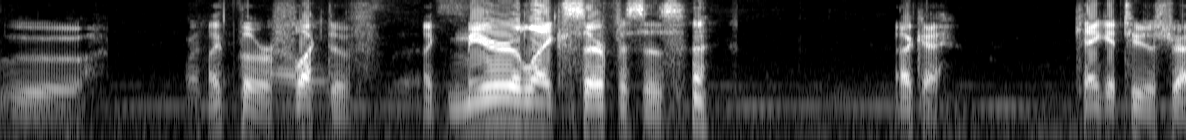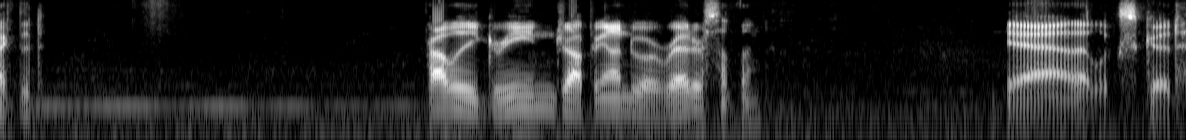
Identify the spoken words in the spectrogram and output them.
Ooh, What like the hell reflective, like mirror-like surfaces. okay, can't get too distracted. Probably green dropping onto a red or something. Yeah, that looks good.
